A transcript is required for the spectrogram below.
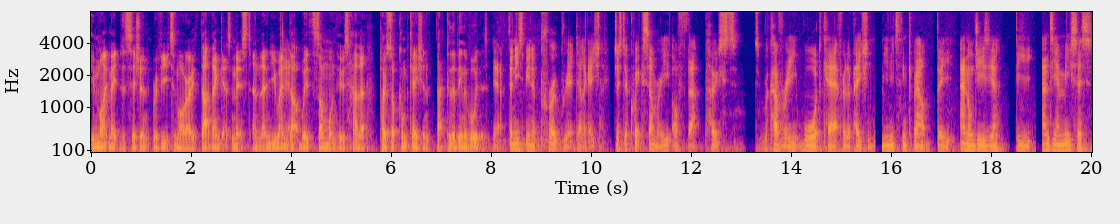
who might make the decision, review tomorrow. That then gets missed, and then you end Yeah. up with someone who's had a post op complication that could have been avoided. Yeah, there needs to be an appropriate delegation. Just a quick summary of that post recovery ward care for the patient. You need to think about the analgesia, the antiemesis,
